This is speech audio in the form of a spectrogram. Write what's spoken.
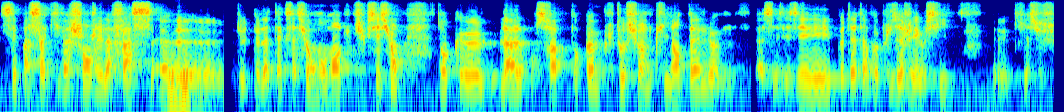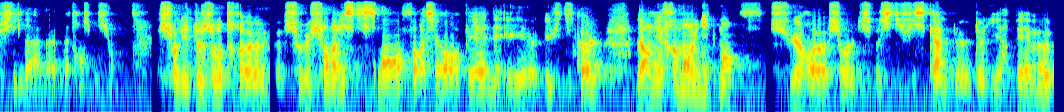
c'est pas ça qui va changer la face euh, mhm. de, de, la taxation au moment d'une succession. Donc là, on sera quand même plutôt sur une clientèle assez aisée, peut-être un peu plus âgée aussi, qui a ce souci de la, la, la transmission. Sur les deux autres solutions d'investissement forestière européenne et, et viticole, là on est vraiment uniquement sur sur le dispositif fiscal de, l'IRPME.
